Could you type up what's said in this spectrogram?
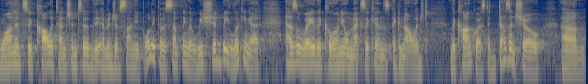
wanted to call attention to the image of San Hipólito as something that we should be looking at as a way that colonial Mexicans acknowledged the conquest. It doesn't show um,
